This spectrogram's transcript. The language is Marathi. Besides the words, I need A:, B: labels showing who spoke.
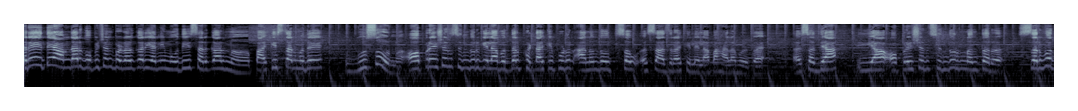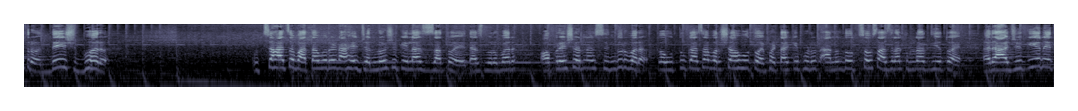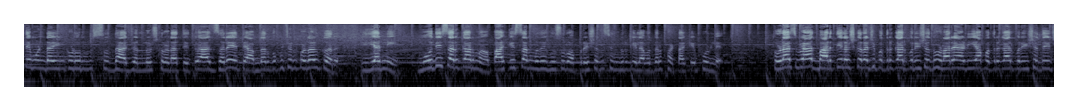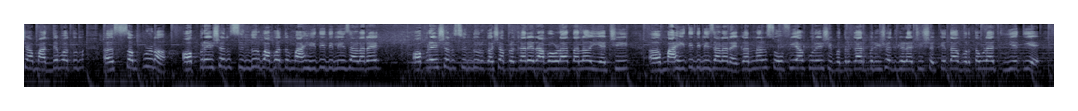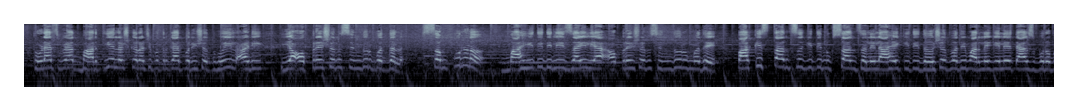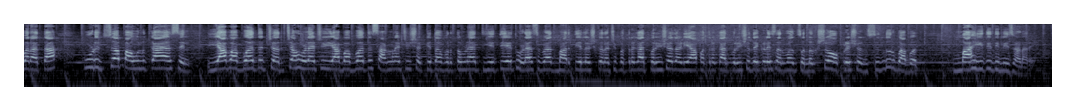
A: अरे येथे आमदार गोपीचंद पडळकर यांनी मोदी सरकारनं पाकिस्तानमध्ये घुसून ऑपरेशन सिंदूर केल्याबद्दल फटाके फोडून आनंदोत्सव साजरा केलेला पाहायला मिळतोय. सध्या या ऑपरेशन सिंदूर नंतर सर्वत्र देशभर उत्साहाचं वातावरण आहे जल्लोष केला जातोय. त्याचबरोबर ऑपरेशन सिंदूरवर कौतुकाचा वर्षा होतोय. फटाके फोडून आनंदोत्सव साजरा करण्यात येतोय. राजकीय नेते मंडळींकडून सुद्धा जल्लोष करण्यात येतोय. आज झरे येथे आमदार गोपीचंद पडळकर यांनी मोदी सरकारनं पाकिस्तानमध्ये घुसून ऑपरेशन सिंदूर केल्याबद्दल फटाके फोडले. थोड्याच वेळात भारतीय लष्कराची पत्रकार परिषद होणार आहे आणि या पत्रकार परिषदेच्या माध्यमातून संपूर्ण ऑपरेशन सिंदूर बाबत माहिती दिली जाणार आहे. ऑपरेशन सिंदूर कशा प्रकारे राबवण्यात आलं याची माहिती दिली जाणार आहे. कर्नल सोफिया कुरेशी पत्रकार परिषद घेण्याची शक्यता वर्तवण्यात येते थोड्याच वेळात भारतीय लष्कराची पत्रकार परिषद होईल आणि या ऑपरेशन सिंदूरबद्दल संपूर्ण माहिती दिली जाईल या ऑपरेशन सिंदूरमध्ये पाकिस्तानचं किती नुकसान झालेलं आहे किती दहशतवादी मारले गेले त्याचबरोबर आता पुढचं पाऊल काय असेल याबाबत चर्चा होण्याची याबाबत सांगण्याची शक्यता वर्तवण्यात येते थोड्याच वेळात भारतीय लष्कराची पत्रकार परिषद आणि या पत्रकार परिषदेकडे सर्वांचं लक्ष ऑपरेशन सिंदूर बाबत माहिती दिली जाणार आहे.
